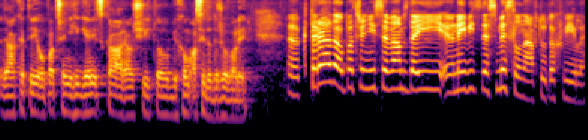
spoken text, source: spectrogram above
nějaké ty opatření hygienická a další, to bychom asi dodržovali. Eh, která ta opatření se vám zdají eh, nejvíc nesmyslná v tuto chvíli?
